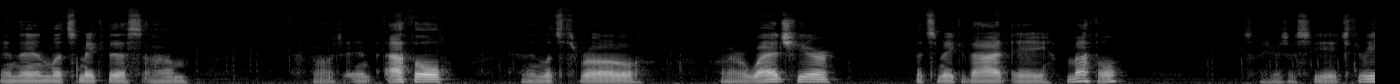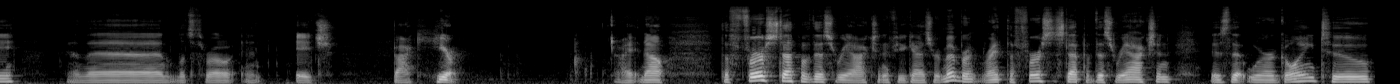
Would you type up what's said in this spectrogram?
And then let's make this um, about an ethyl. And then let's throw on our wedge here. Let's make that a methyl. So here's a CH3. And then let's throw an H back here. All right, now the first step of this reaction, if you guys remember, right, the first step of this reaction is that we're going to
